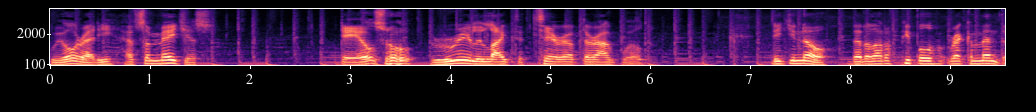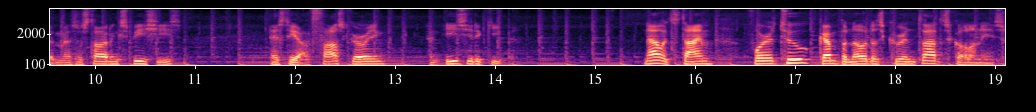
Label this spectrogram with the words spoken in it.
we already have some mages. They also really like to tear up their outworld. Did you know that a lot of people recommend them as a starting species as they are fast growing and easy to keep. Now it's time for our two Camponotus cruentatus colonies.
